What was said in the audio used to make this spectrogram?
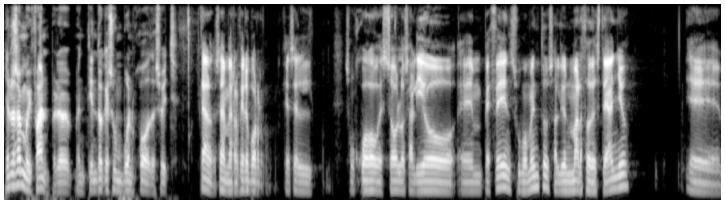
Yo no soy muy fan, pero entiendo que es un buen juego de Switch. Claro, o sea, me refiero por que es el es un juego que solo salió en PC en su momento, salió en marzo de este año. Eh,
